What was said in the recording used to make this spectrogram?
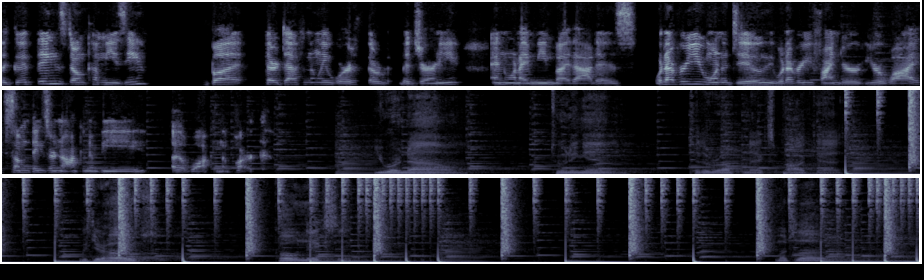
the good things don't come easy, but they're definitely worth the, the journey. And what I mean by that is whatever you want to do, whatever you find your, your why, some things are not going to be a walk in the park. You are now tuning in to the Roughnecks Podcast with your host, Cole Nixon. Much love.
